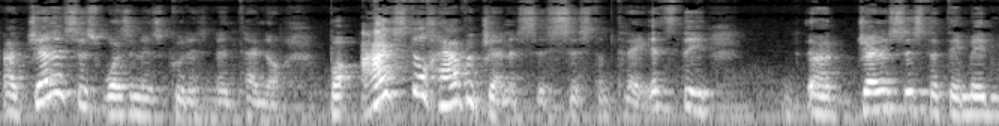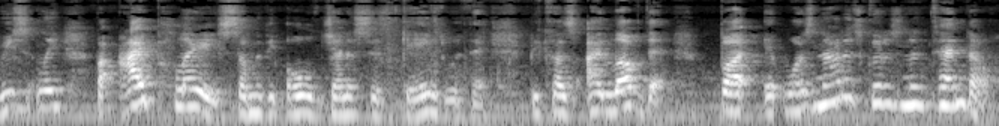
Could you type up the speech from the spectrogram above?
Now, Genesis wasn't as good as Nintendo, but I still have a Genesis system today. It's the uh, Genesis that they made recently, but I play some of the old Genesis games with it because I loved it, but it was not as good as Nintendo.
